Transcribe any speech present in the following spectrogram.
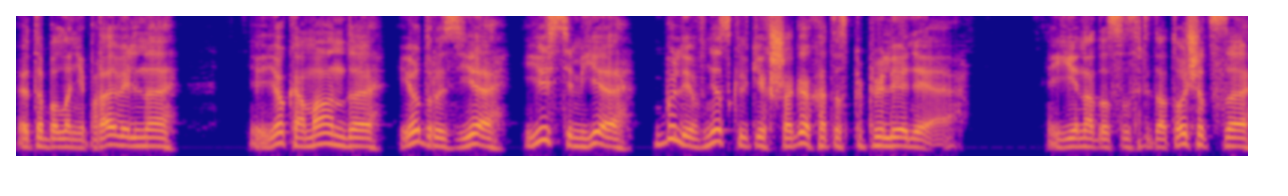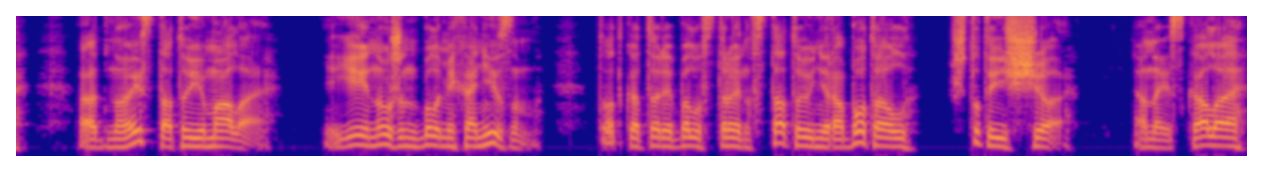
Это было неправильно. Ее команда, ее друзья, ее семья были в нескольких шагах от испепеления. Ей надо сосредоточиться, одной статуи мало. Ей нужен был механизм. Тот, который был встроен в статую, не работал, что-то еще. Она искала.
